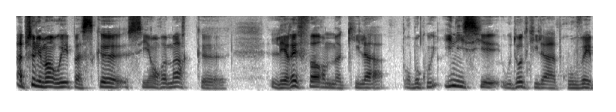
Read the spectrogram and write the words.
Absolument, oui, parce que si on remarque euh, les réformes qu'il a, pour beaucoup, initiées, ou d'autres qu'il a approuvées,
